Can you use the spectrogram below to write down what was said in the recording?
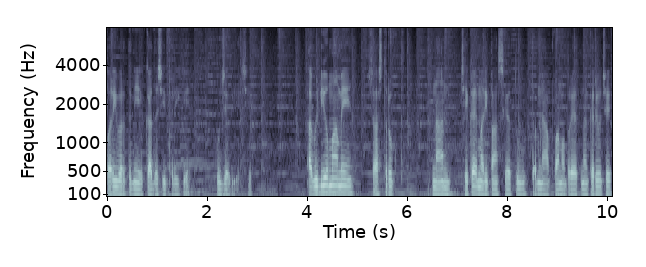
પરિવર્તની એકાદશી તરીકે ઉજવીએ છીએ. આ વિડીયોમાં મેં શાસ્ત્રોક્ત જ્ઞાન જે કાંઈ મારી પાસે હતું, તમને આપવાનો પ્રયત્ન કર્યો છે.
